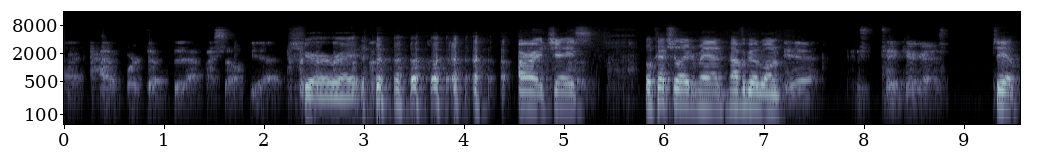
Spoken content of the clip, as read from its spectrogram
I haven't worked up to that myself yet. Sure, right. all right, Chase. We'll catch you later, man. Have a good one. Yeah. Take care, guys. See ya.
